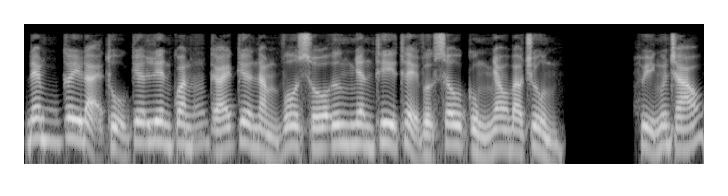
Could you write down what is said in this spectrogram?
đem cây đại thụ kia liên quan cái kia nằm vô số ưng nhân thi thể vượt sâu cùng nhau bao trùm. Hủy nguyên cháo.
